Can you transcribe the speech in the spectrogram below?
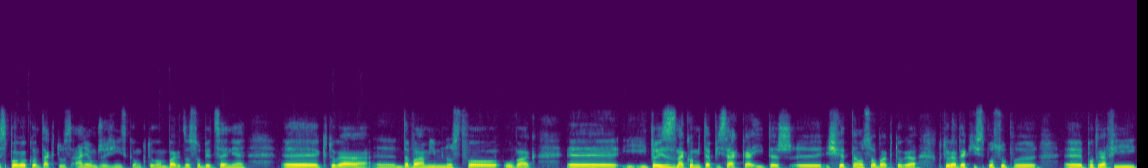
sporo kontaktu z Anią Brzezińską, którą bardzo sobie cenię która e, dawała mi mnóstwo uwag. E, I, I, to jest znakomita pisarka i też świetna osoba, która, która w jakiś sposób potrafi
